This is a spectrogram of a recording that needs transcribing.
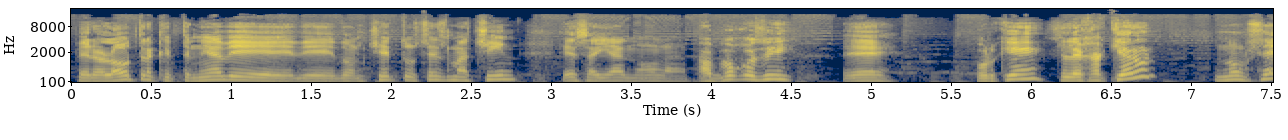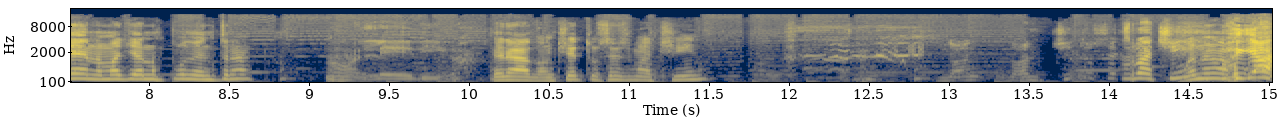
Pero la otra que tenía de, de Don Cheto es Machín, esa ya no la... ¿A poco sí? Eh, ¿Por qué? ¿Se le hackearon? no sé, nomás ya no pude entrar. No le digo. Era Don Cheto es Machín. Don, Don Chito Sex Machín. Bueno, Oiga.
